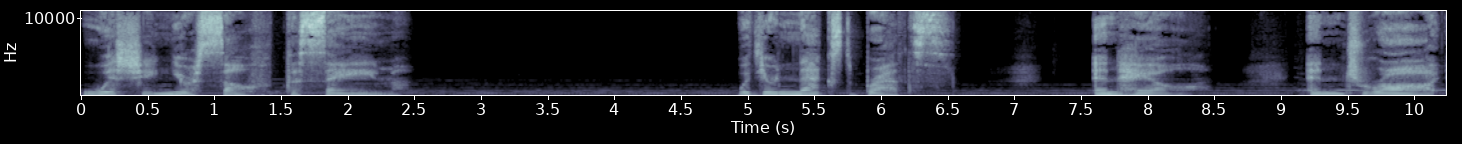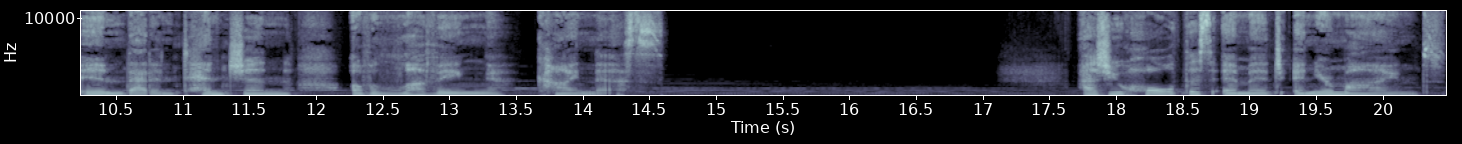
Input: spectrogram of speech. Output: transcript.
wishing yourself the same. With your next breaths, inhale and draw in that intention of loving kindness. As you hold this image in your mind,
